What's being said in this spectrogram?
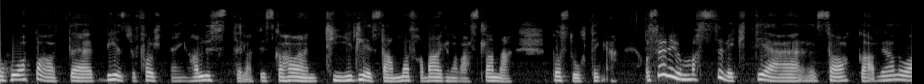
og, håper at eh, byens befolkning har lyst til at vi skal ha en tydelig stemme fra Bergen og Vestlandet på Stortinget. Og så er det jo masse viktige saker. Vi har nå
